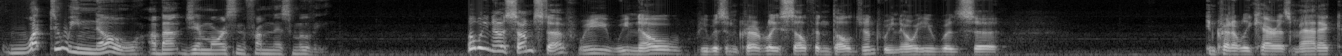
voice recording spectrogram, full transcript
what do we know about Jim Morrison from this movie? Well, we know some stuff. We we know he was incredibly self-indulgent. We know he was uh, incredibly charismatic.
